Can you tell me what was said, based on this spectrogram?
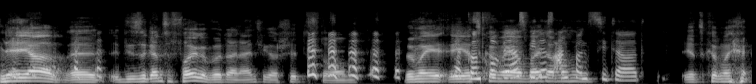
Ja, ja, äh, diese ganze Folge wird ein einziger Shitstorm. Wenn wir, ja, jetzt kontrovers können wir ja wie das Anfangszitat. Jetzt können, wir,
